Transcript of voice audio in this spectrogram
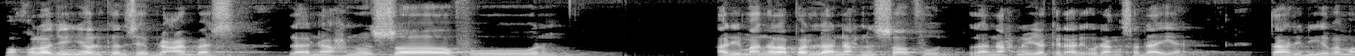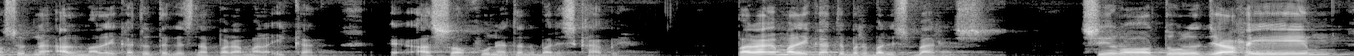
Wakola jeung nyaurkeun Sa Ibnu Abbas la nahnu safun. Ari mana lapan la nahnu safun. La nahnu yakin ari urang sadaya. Tah di dieu mah maksudna al malaikatu tegasna para malaikat. E, As-safuna tan baris kabeh. Para malaikat berbaris-baris siratul jahim.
